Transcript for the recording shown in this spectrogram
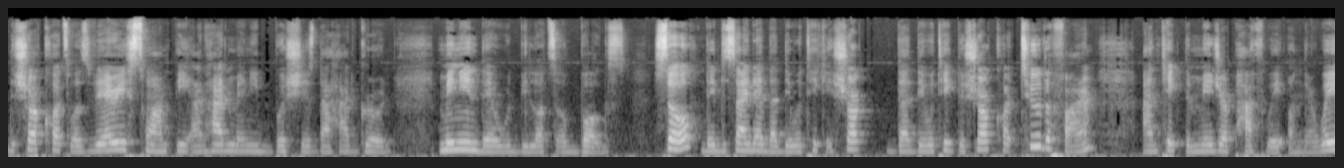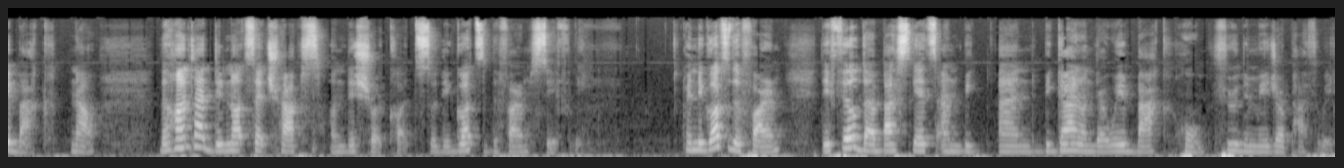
the shortcut was very swampy and had many bushes that had grown, meaning there would be lots of bugs. So they decided that they would take a short that they would take the shortcut to the farm and take the major pathway on their way back. Now, the hunter did not set traps on this shortcut, so they got to the farm safely. When they got to the farm, they filled their baskets and be- and began on their way back home through the major pathway.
